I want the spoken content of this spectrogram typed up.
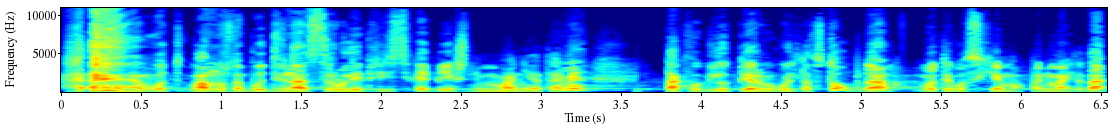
вот, вам нужно будет 12 рублей 50-копеечными монетами. Так выглядел первый вольтостолб, да? Вот его схема, понимаете, да?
